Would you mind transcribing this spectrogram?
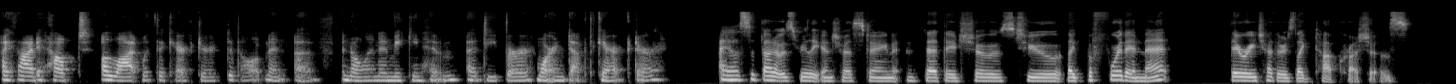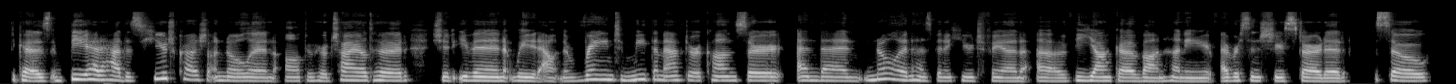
I thought it helped a lot with the character development of Nolan and making him a deeper, more in depth character. I also thought it was really interesting that they chose to, like, before they met, they were each other's like top crushes. Because Bee had had this huge crush on Nolan all through her childhood. She had even waited out in the rain to meet them after a concert. And then Nolan has been a huge fan of Bianca Von Honey ever since she started. So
